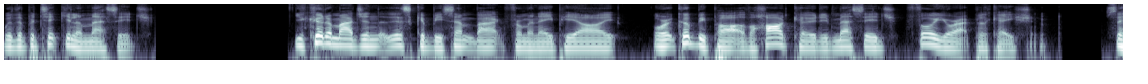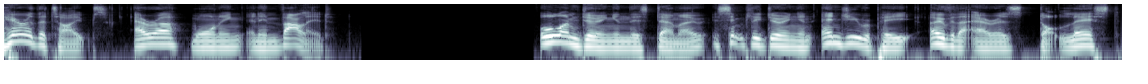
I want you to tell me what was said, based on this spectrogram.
with a particular message. You could imagine that this could be sent back from an API, or it could be part of a hard-coded message for your application. So here are the types, error, warning, and invalid. All I'm doing in this demo is simply doing an ng repeat over the errors.list,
